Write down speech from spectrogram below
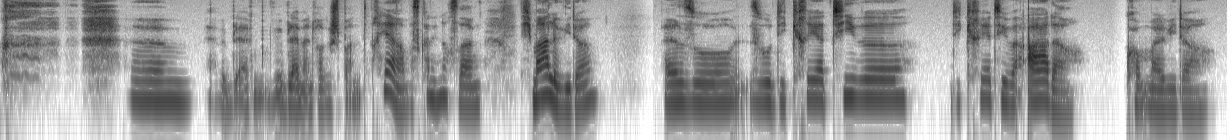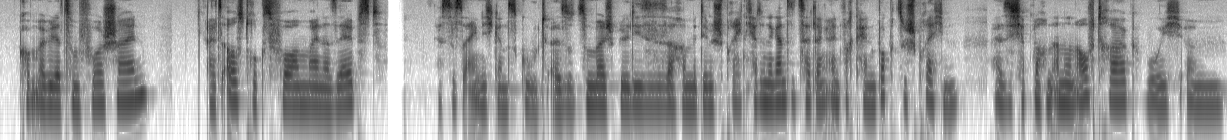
ähm, ja, wir bleiben, wir bleiben einfach gespannt. Ach ja, was kann ich noch sagen? Ich male wieder. Also so die kreative, die kreative Ader kommt mal wieder, kommt mal wieder zum Vorschein. Als Ausdrucksform meiner selbst ist das eigentlich ganz gut. Also zum Beispiel diese Sache mit dem Sprechen. Ich hatte eine ganze Zeit lang einfach keinen Bock zu sprechen. Also ich habe noch einen anderen Auftrag, wo ich ähm,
